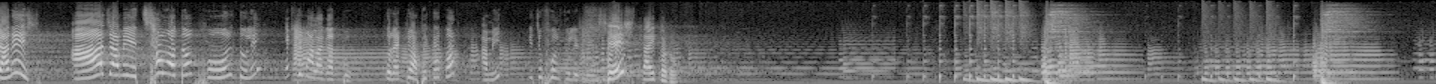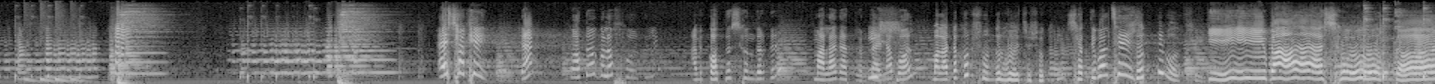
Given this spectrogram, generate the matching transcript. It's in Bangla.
জানিস আজ আমি ইচ্ছা মতো ফুল তুলে একটি মালা গাঁথবো। তোরা একটু অপেক্ষা কর আমি কিছু ফুল তুলে নিয়ে আসি বেশ তাই করো। এই সখী কত সুন্দর করে মালা গাঁথলাম তাই না বল? মালাটা খুব সুন্দর হয়েছে সখী। সত্যি বলছি সত্যি বলছি। কি বা সুন্দর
